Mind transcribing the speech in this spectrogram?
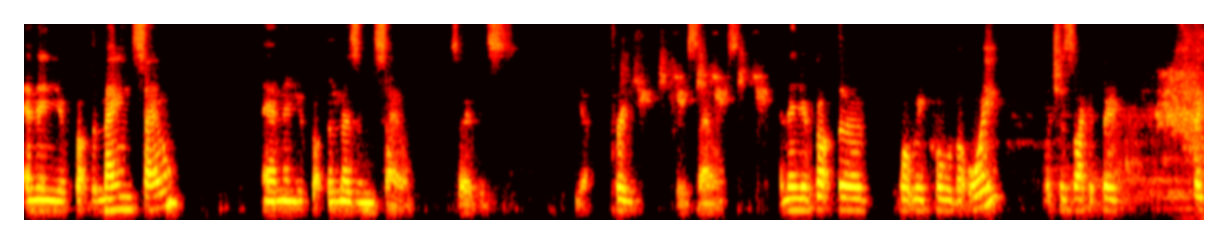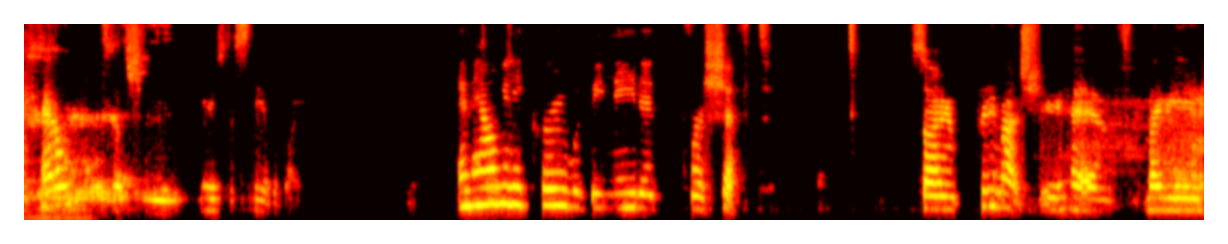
And then you've got the main sail, and then you've got the mizzen sail. So there's yeah, three three sails. And then you've got the what we call the oi, which is like a big big paddle, which you use to steer the boat. And how many crew would be needed for a shift? So pretty much you have maybe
